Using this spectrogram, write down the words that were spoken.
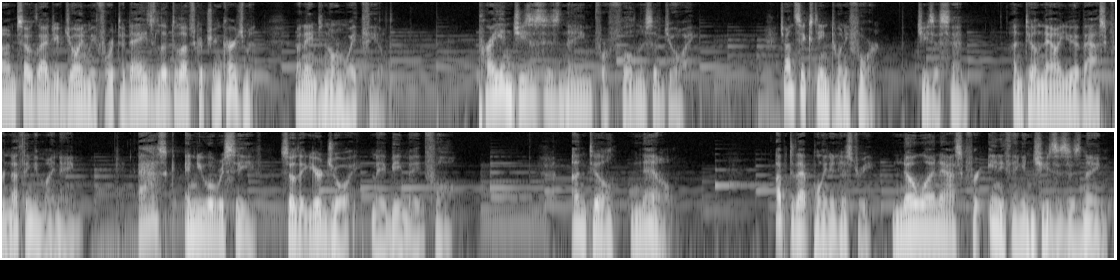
I'm so glad you've joined me for today's Live to Love Scripture Encouragement. My name's Norm Wakefield. Pray in Jesus' name for fullness of joy. John 16, 24, Jesus said, Until now you have asked for nothing in my name. Ask and you will receive, so that your joy may be made full. Until now. Up to that point in history, no one asked for anything in Jesus' name.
